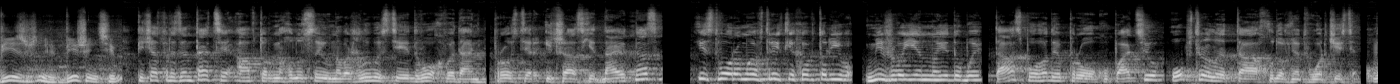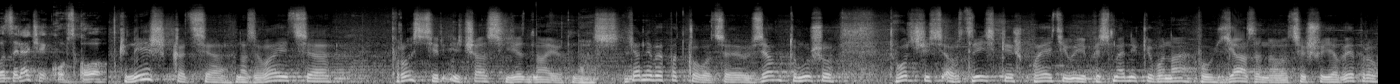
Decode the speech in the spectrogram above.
біж- біженців Під час презентації автор наголосив на важливості двох видань: простір і час єднають нас із творами австрійських авторів міжвоєнної доби та спогади про окупацію, обстріли та художня творчість Василя Чайковського. Книжка ця називається Простір і час єднають нас. Я не випадково це взяв, тому що творчість австрійських поетів і письменників вона пов'язана, оце, що я вибрав,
